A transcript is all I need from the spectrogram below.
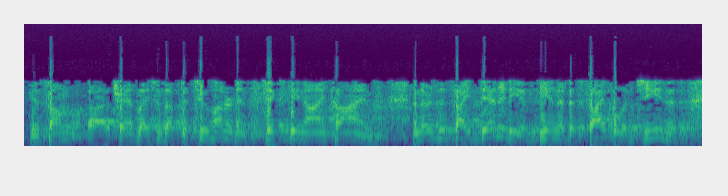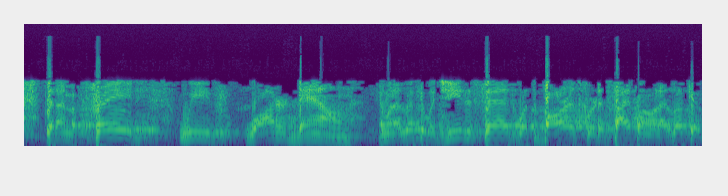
in some uh, translations, up to 269 times. And there's this identity of being a disciple of Jesus that I'm afraid we've watered down. And when I look at what Jesus said, what the bar is for a disciple, and when I look at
